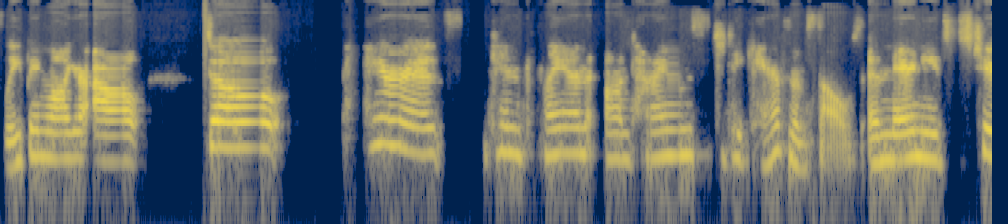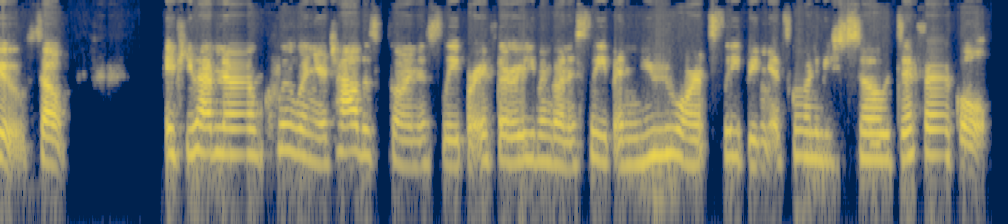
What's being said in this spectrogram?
sleeping while you're out. So, parents, can plan on times to take care of themselves and their needs too. So if you have no clue when your child is going to sleep or if they're even going to sleep and you aren't sleeping, it's going to be so difficult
